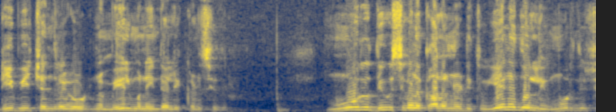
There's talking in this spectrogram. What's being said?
ಡಿ ಬಿ ಚಂದ್ರಗೌಡನ ಮೇಲ್ಮನೆಯಿಂದ ಅಲ್ಲಿ ಕಳಿಸಿದರು. ಮೂರು ದಿವಸಗಳ ಕಾಲ ನಡೀತು. ಏನದು ಅಲ್ಲಿ? ಮೂರು ದಿವಸ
